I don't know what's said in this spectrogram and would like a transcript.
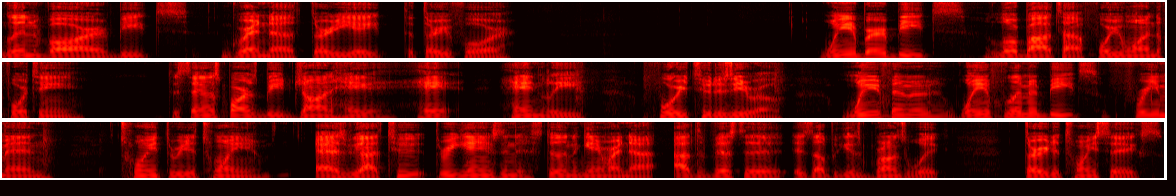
Glenvar beats Gretna 38 to 34. Williamsburg beats Lord Botetourt 41 to 14. The Salem Spartans beat John Hay- Hay- Handley 42 to 0. Wayne Fleming, Wayne Fleming beats Freeman 23 to 20. As we got two, three games in still in the game right now. Altavista is up against Brunswick, 30 to 26.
